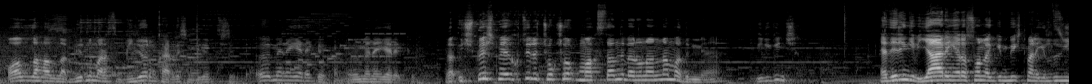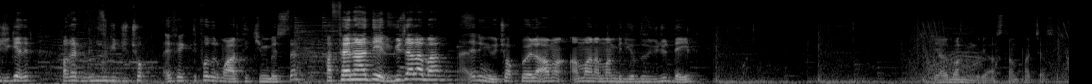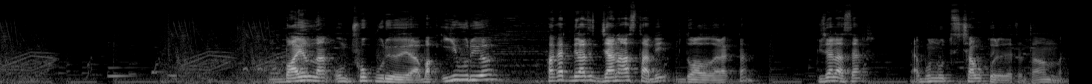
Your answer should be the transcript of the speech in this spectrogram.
Allah Allah. Bir numarası. Biliyorum kardeşim. Biliyorum işte. Övmene gerek yok. Hani. Övmene gerek yok. Ya 3-5 mega çok çok maxlandı. Ben onu anlamadım ya. İlginç. Ya dediğim gibi yarın ya da sonra gün büyük ihtimalle yıldız gücü gelir. Fakat yıldız gücü çok efektif olur mu artı 25'ten? Ha fena değil. Güzel ama dediğim gibi çok böyle ama aman aman bir yıldız gücü değil. Gel bakın buraya aslan parçası. Bayıl lan. Oğlum çok vuruyor ya. Bak iyi vuruyor. Fakat birazcık canı az tabi doğal olaraktan. Güzel hasar. Ya bunun ultisi çabuk doluyor zaten tamam mı?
